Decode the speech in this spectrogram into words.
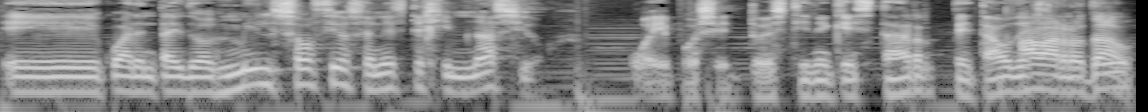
eh, 42.000 socios en este gimnasio güey, pues entonces tiene que estar petado de Abarrotado.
